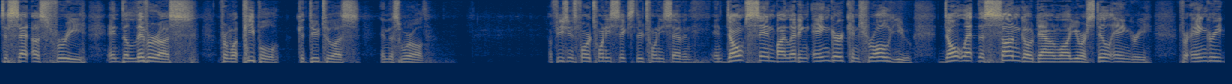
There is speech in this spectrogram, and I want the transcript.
to set us free and deliver us from what people could do to us in this world. Ephesians 4 26 through 27. And don't sin by letting anger control you. Don't let the sun go down while you are still angry, for angry,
